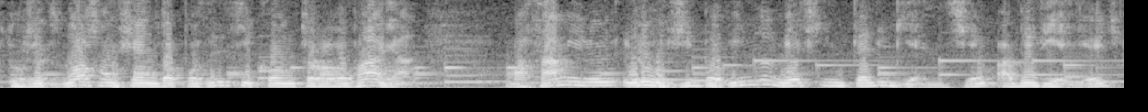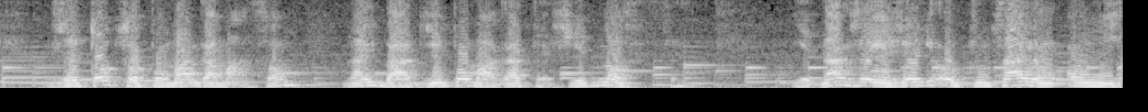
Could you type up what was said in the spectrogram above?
którzy wznoszą się do pozycji kontrolowania masami ludzi powinno mieć inteligencję, aby wiedzieć, że to, co pomaga masom, najbardziej pomaga też jednostce. Jednakże jeżeli odrzucają oni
